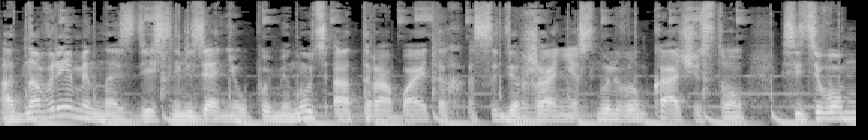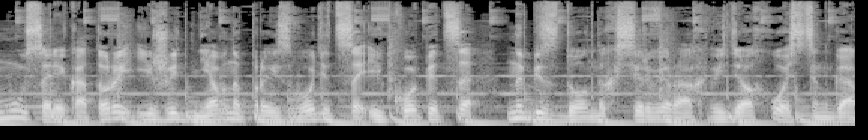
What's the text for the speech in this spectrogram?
Одновременно здесь нельзя не упомянуть о терабайтах содержания с нулевым качеством, сетевом мусоре, который ежедневно производится и копится на бездонных серверах видеохостинга.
